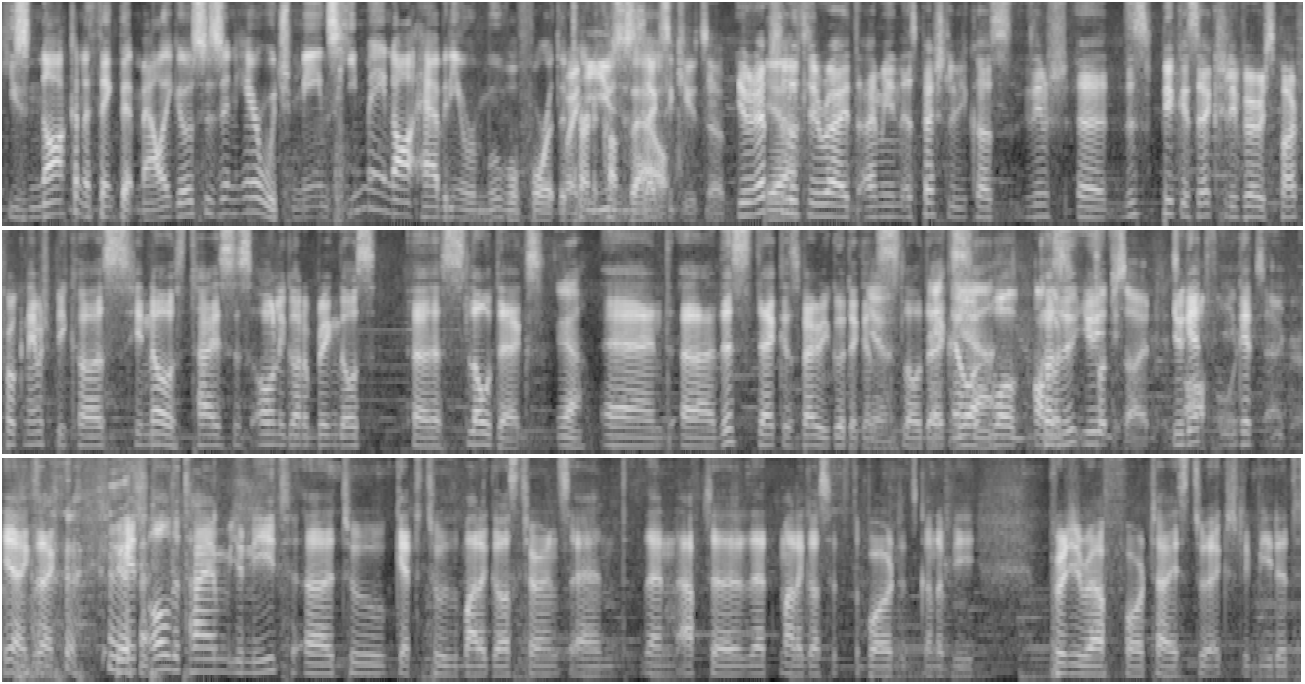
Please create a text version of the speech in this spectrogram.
he's not going to think that Malygos is in here, which means he may not have any removal for it the Right, turn he it uses comes out. executes up. You're absolutely right. I mean, especially because Gnimsh, uh, this pick is actually very smart for Gnimsh because he knows Thijs is only going to bring those uh, slow decks. Yeah. And uh, this deck is very good against Yeah. slow decks. It- Yeah. Well, on 'Cause the you- flip side, it's you get, awful you get, aggro. yeah, exactly. you get all the time you need uh, to get to the Malygos turns, and then after that Malygos hits the board, it's gonna be pretty rough for Thijs to actually beat it.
